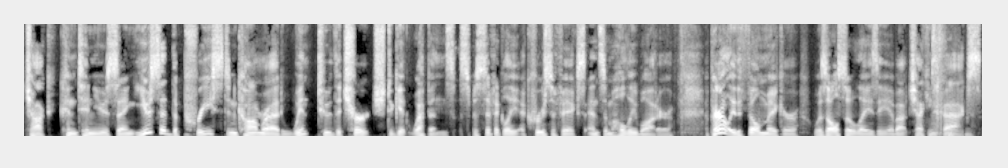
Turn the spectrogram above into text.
Chalk continues saying, You said the priest and comrade went to the church to get weapons, specifically a crucifix and some holy water. Apparently, the filmmaker was also lazy about checking facts.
